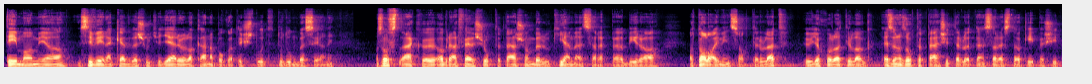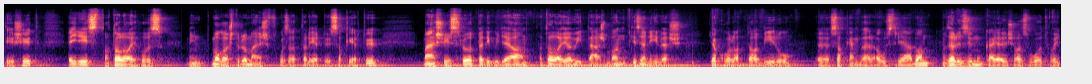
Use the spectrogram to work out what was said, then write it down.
téma, ami a szívének kedves, úgyhogy erről akár napokat is tud, tudunk beszélni. Az osztrák agrár felsőoktatáson belül kiemelt szereppel bír a, a talaj, mint szakterület. Ő gyakorlatilag ezen az oktatási területen szerezte a képesítését. Egyrészt a talajhoz mint magas tudományos fokozattal értő szakértő, másrésztről pedig ugye a, a talajjavításban tizenéves gyakorlattal bíró szakember Ausztriában. Az előző munkája is az volt, hogy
